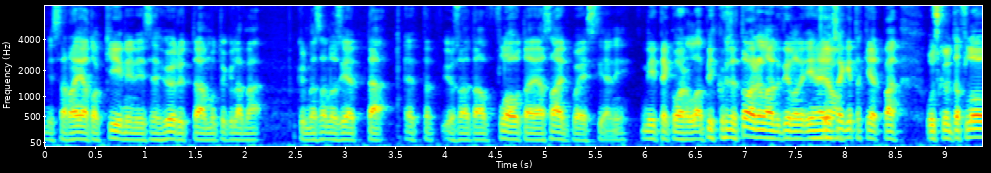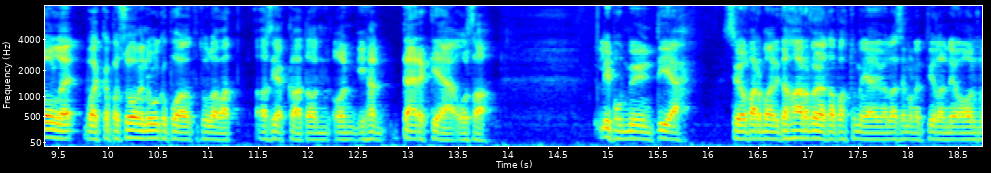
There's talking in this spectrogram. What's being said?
missä rajat on kiinni, niin se hyödyttää, mutta kyllä mä, kyllä mä sanoisin, että, että jos ajatellaan Flowta ja Sidewaysia, niin niiden kohdalla on pikkusen toisenlainen tilanne. Ihan jo senkin takia, että mä uskon, että Flowlle vaikkapa Suomen ulkopuolelta tulevat asiakkaat on, on ihan tärkeä osa lipunmyyntiä se on varmaan niitä harvoja tapahtumia, joilla semmoinen tilanne on.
